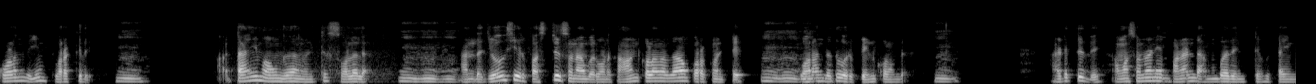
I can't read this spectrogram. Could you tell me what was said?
குழந்தையும் பிறக்குது. டைம் அவங்க வந்துட்டு சொல்லல. அந்த ஜோசியர் ஃபர்ஸ்ட் சொன்னா பாரு உனக்கு ஆண் குழந்தை தான் பிறக்கும்ட்டு. பிறந்தது ஒரு பெண் குழந்தை. அடுத்தது அவன் சொன்னானே பன்னெண்டு ஐம்பதுன்ட்டு டைம்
